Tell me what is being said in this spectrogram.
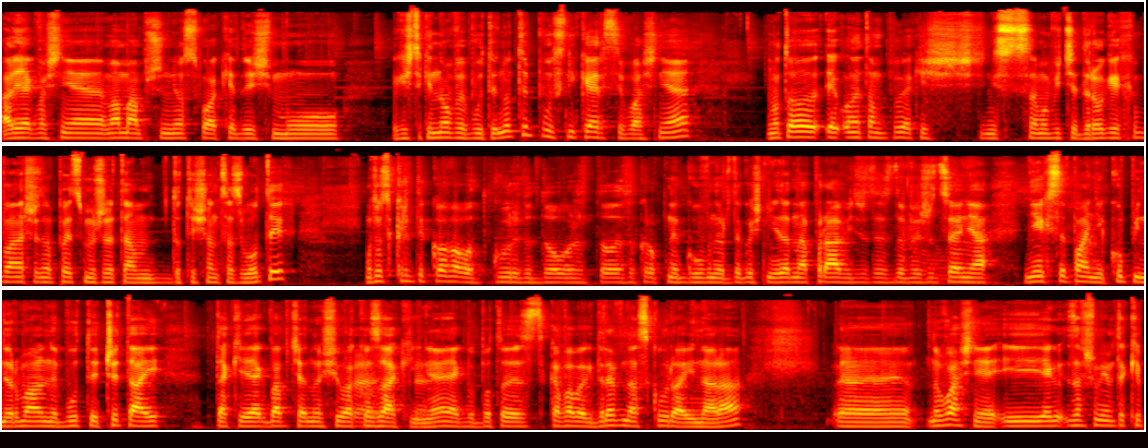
Ale jak właśnie mama przyniosła kiedyś mu jakieś takie nowe buty, no typu sneakersy właśnie, no to jak one tam były jakieś niesamowicie drogie chyba, znaczy no powiedzmy, że tam do 1000 złotych, no to skrytykował od góry do dołu, że to jest okropne gówno, że tego się nie da naprawić, że to jest do wyrzucenia. Nie chce pani, kupi normalne buty, czytaj takie jak babcia nosiła Tak, kozaki, tak. nie? Jakby, bo to jest kawałek drewna, skóra i nara. E, no właśnie, i zawsze miałem takie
